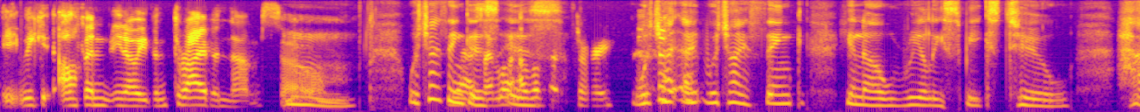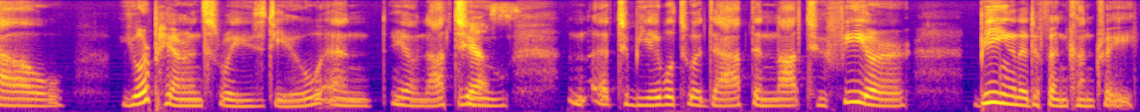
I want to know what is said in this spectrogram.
we often, you know, even thrive in them. So, Mm. Which I think yes, I, is lo- I love is that story. which I, I which I think you know really speaks to how your parents raised you, and you know not to Yes. uh, to be able to adapt and not to fear being in a different country.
